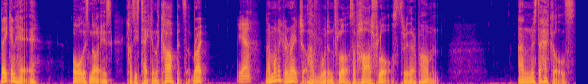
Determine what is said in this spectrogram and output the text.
they can hear all this noise because he's taken the carpets up, right? Yeah. Now, Monica and Rachel have wooden floors, have hard floors through their apartment, and Mr. Heckles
